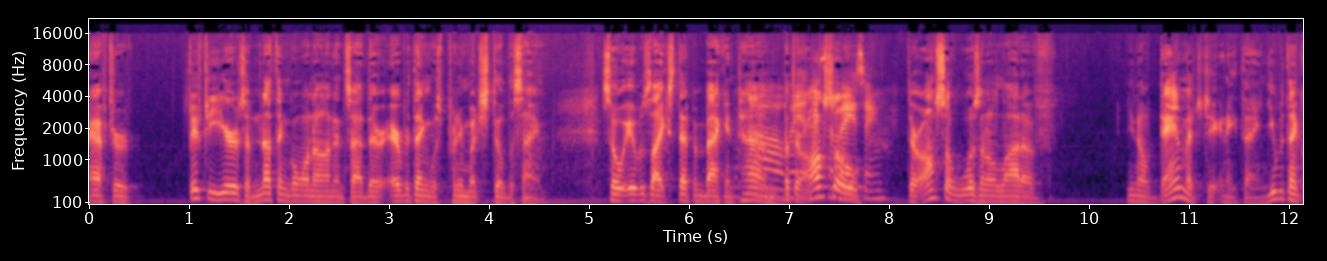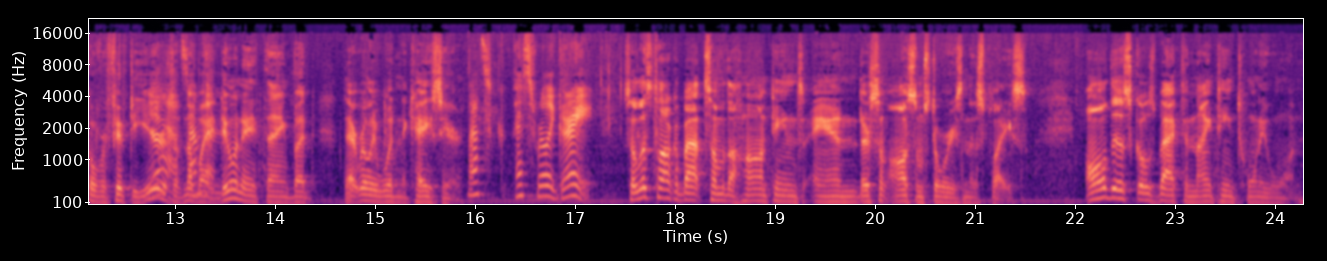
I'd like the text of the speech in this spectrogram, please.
after 50 years of nothing going on inside there, everything was pretty much still the same. So it was like stepping back in time. Oh, but there man, that's also amazing. there also wasn't a lot of you know damage to anything. You would think over 50 years Yeah, of nobody something. doing anything, but that really wasn't the case here. That's that's really great. So let's talk about some of the hauntings, and there's some awesome stories in this place. All this goes back to 1921.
